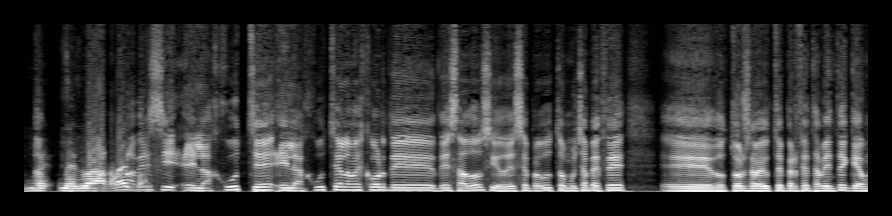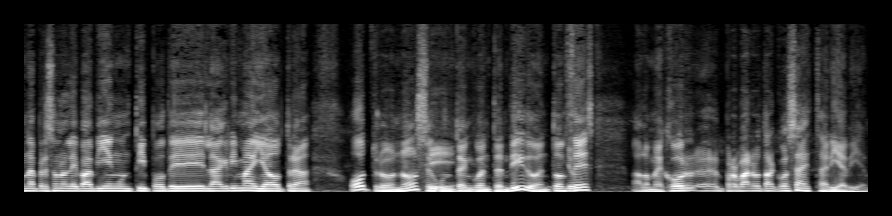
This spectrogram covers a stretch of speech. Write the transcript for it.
me, me duele la cabeza. A ver si el ajuste, el ajuste a lo mejor de, de esa dosis o de ese producto, muchas veces, eh, doctor, sabe usted perfectamente que a una persona le va bien un tipo de lágrima y a otra otro, ¿no? Según tengo entendido. Entonces, a lo mejor eh, probar otra cosa estaría bien.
